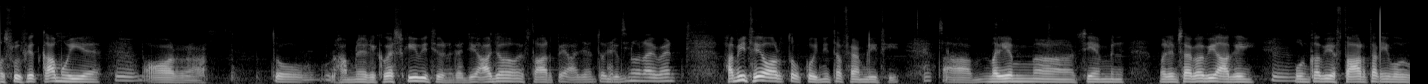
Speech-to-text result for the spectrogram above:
मसरूफियत कम हुई है। हम्म। और तो हमने रिक्वेस्ट की हुई थी उन्होंने कहा जी आ जाओ इफ्तार पे आ जाए। तो अच्छा। जुगनू इवेंट हम ही थे और तो कोई नहीं था फैमिली थी। अच्छा। मरियम सी एम मरियम साहिबा भी आ गई। उनका भी इफ्तार था वो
